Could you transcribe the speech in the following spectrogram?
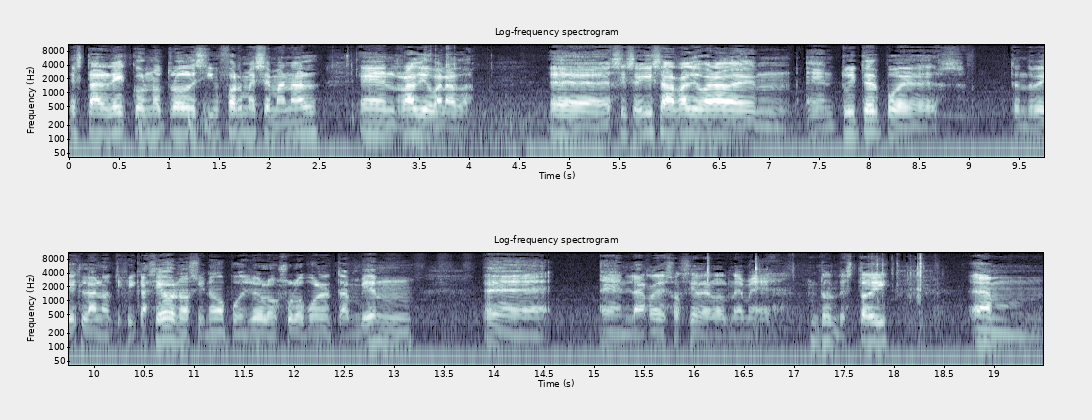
estaré con otro desinforme semanal en Radio Varada. Eh, si seguís a Radio Varada en, en Twitter, pues tendréis la notificación, o si no, pues yo lo suelo poner también eh, en las redes sociales donde me donde estoy em,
